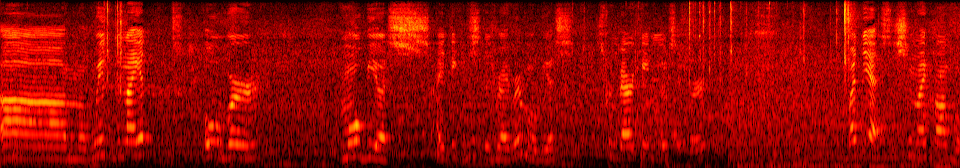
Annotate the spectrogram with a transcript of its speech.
Um, with the knight over Mobius. I think this is the driver, Mobius. It's from Barricade Lucifer. But yes, this is my combo.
